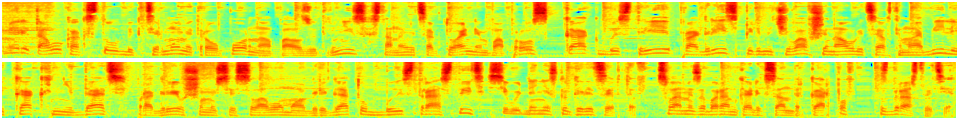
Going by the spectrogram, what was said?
мере того, как столбик термометра упорно ползет вниз, становится актуальным вопрос, как быстрее прогреть переночевавший на улице автомобиль и как не дать прогревшемуся силовому агрегату быстро остыть. Сегодня несколько рецептов. С вами Забаранка Александр Карпов. Здравствуйте.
